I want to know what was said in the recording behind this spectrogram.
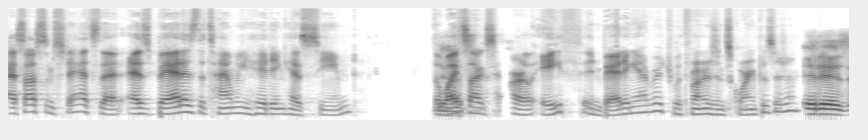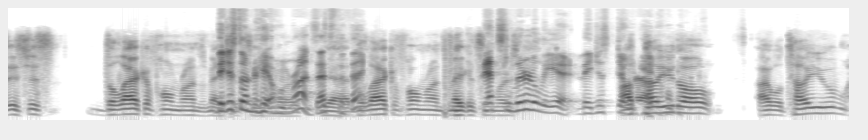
I saw some stats that as bad as the timely hitting has seemed, the Yeah, White Sox are eighth in batting average with runners in scoring position. It is. It's just the lack of home runs. Makes they just don't hit home runs, that's the yeah, thing. lack of home runs make it seem That's worse. literally it. They just I'll don't. hit tell you though. runs. I will tell you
